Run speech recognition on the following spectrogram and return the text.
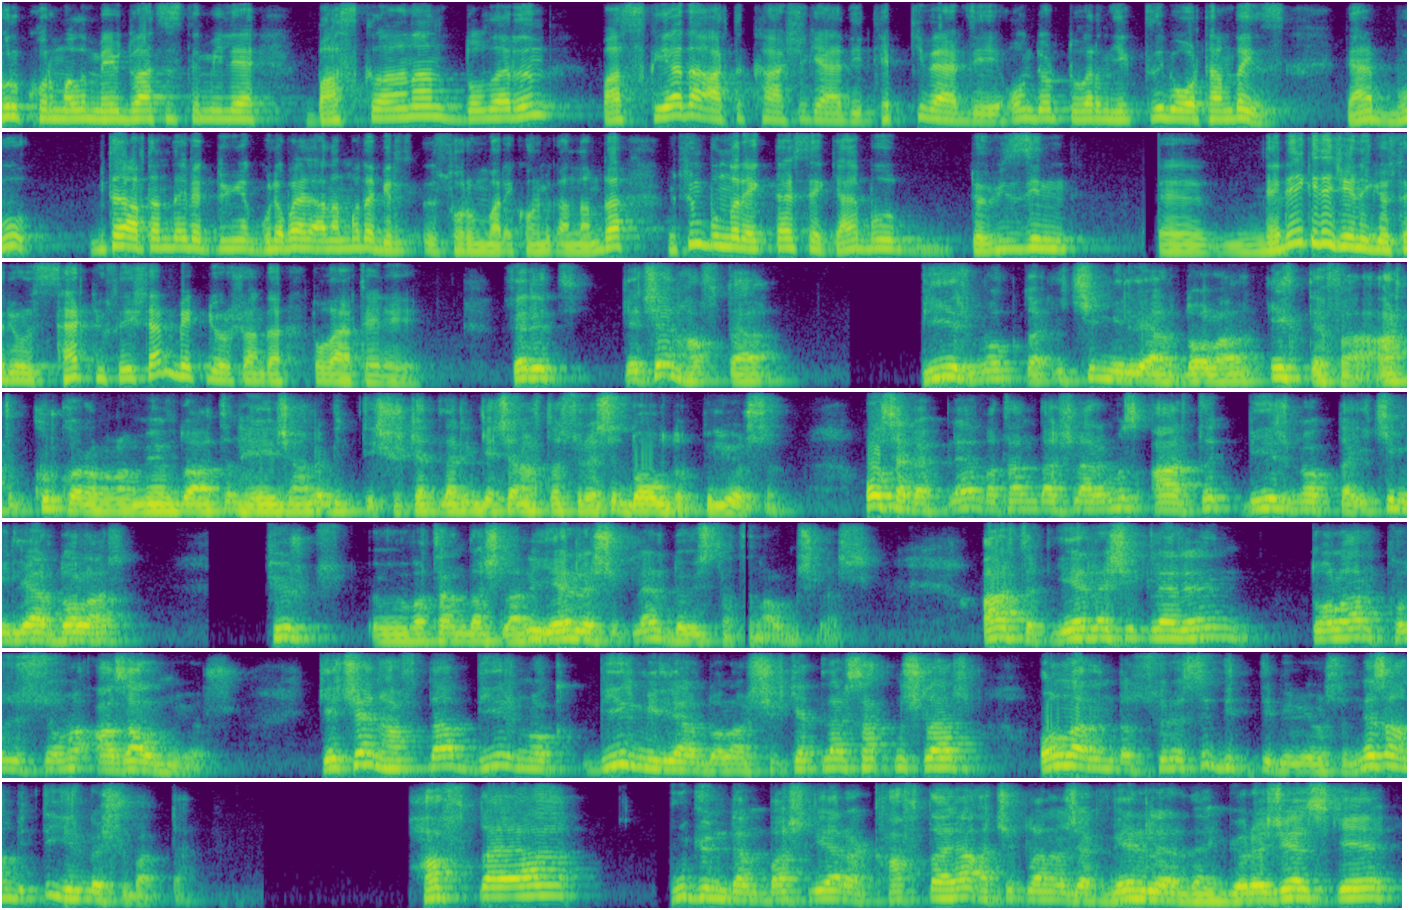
kur korumalı mevduat sistemiyle baskılanan doların baskıya da artık karşı geldiği, tepki verdiği, 14 doların yıktığı bir ortamdayız. Yani bu bir taraftan da evet dünya global anlamda da bir e, sorun var ekonomik anlamda. Bütün bunları eklersek yani bu dövizin e, nereye gideceğini gösteriyoruz. Sert yükselişler mi bekliyor şu anda dolar TL'yi? Ferit geçen hafta 1.2 milyar dolar ilk defa artık kur korumalı mevduatın heyecanı bitti. Şirketlerin geçen hafta süresi doldu biliyorsun. O sebeple vatandaşlarımız artık 1.2 milyar dolar Türk e, vatandaşları yerleşikler döviz satın almışlar. Artık yerleşiklerin dolar pozisyonu azalmıyor. Geçen hafta 1, milyar dolar şirketler satmışlar. Onların da süresi bitti biliyorsun. Ne zaman bitti? 25 Şubat'ta. Haftaya bugünden başlayarak haftaya açıklanacak verilerden göreceğiz ki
